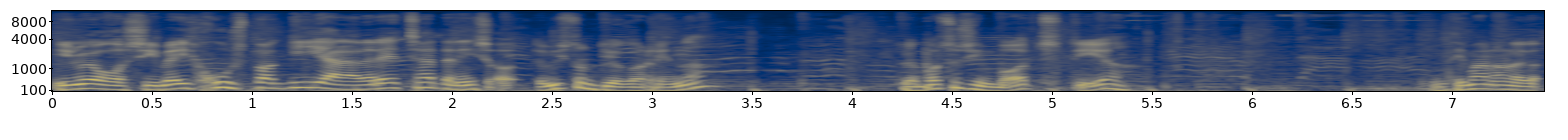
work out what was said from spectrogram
Y luego, si veis justo aquí a la derecha, tenéis... ¿He visto un tío corriendo? Lo he puesto sin bots, tío. Encima no le doy...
